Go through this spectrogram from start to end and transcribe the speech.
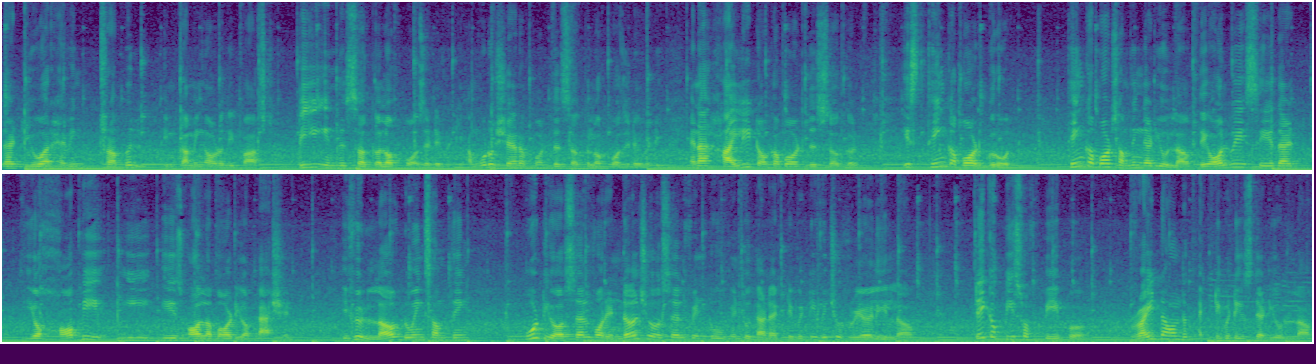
that you are having trouble in coming out of the past be in the circle of positivity. I'm going to share about this circle of positivity and i highly talk about this circle is think about growth. Think about something that you love. They always say that your hobby is all about your passion. If you love doing something put yourself or indulge yourself into into that activity which you really love. Take a piece of paper write down the activities that you love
